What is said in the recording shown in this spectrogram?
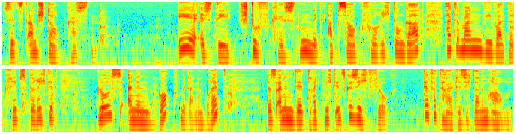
sitzt am Staubkasten. Ehe es die Stuffkästen mit Absaugvorrichtung gab, hatte man, wie Walter Krebs berichtet, bloß einen Bock mit einem Brett, dass einem der Dreck nicht ins Gesicht flog. Der verteilte sich dann im Raum.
